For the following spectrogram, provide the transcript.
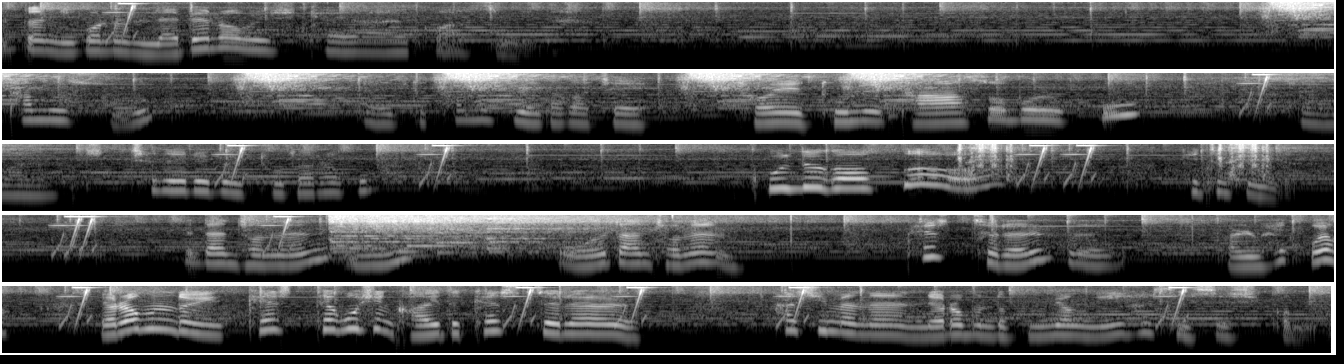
일단 이거를 레벨업을 시켜야 할 것 같습니다. 타무수. 자, 일단 타무수에다가 제, 저의 돈을 다 써버리고, 자, 말, 최대 레벨 도달하고, 골드가 왔어! 괜찮습니다. 일단 저는 이, 어, 일단 저는 퀘스트를 완료했고요. 여러분도 이 퀘스트, 태고신 가이드 퀘스트를 하시면은 여러분도 분명히 할 수 있으실 겁니다.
